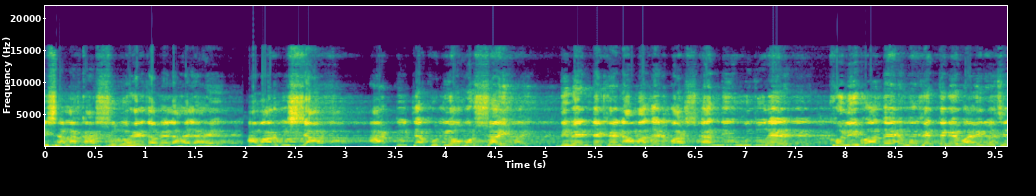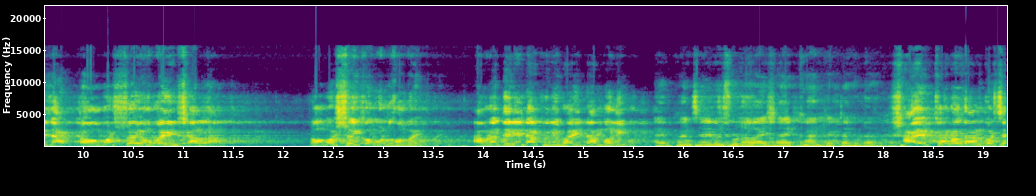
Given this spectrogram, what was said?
ইনশাল্লাহ কাজ শুরু হয়ে যাবে লাহে লাহে। আমার বিশ্বাস আর দুইটা খুঁটি অবশ্যই দিবেন। দেখেন আমাদের বাসকান্দি হুজুরের খলিফাদের মুখের থেকে বাইর হয়েছে যে আটটা অবশ্যই হবে ইনশাল্লাহ। তো অবশ্যই কবুল হবে। আমরা দেরি না করি ভাই নাম বলি। আইব খান সাহেবের ছোট ভাই সাহেব খান একটা ফুটা সাহেব খানও দান করছে।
